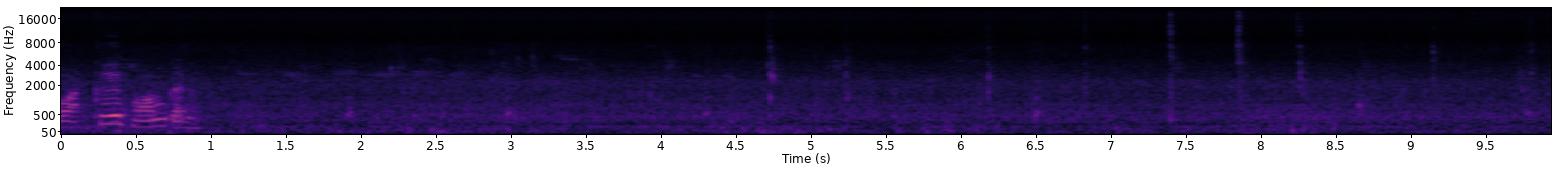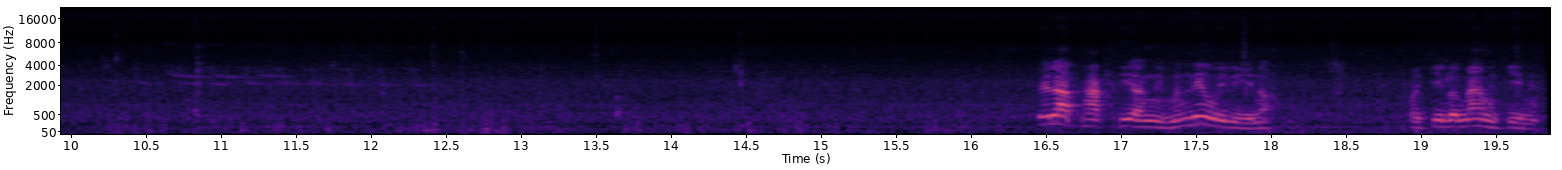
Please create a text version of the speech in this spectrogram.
กอดเคยหอมกันเวลาพักเที่ยงนี่มันเร็วอีหลีเนาะพอขี่รถแม่เมื่อกี้เนี่ย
